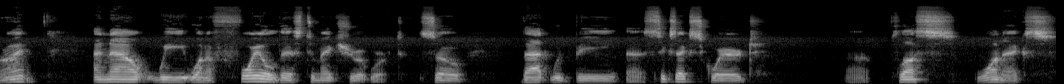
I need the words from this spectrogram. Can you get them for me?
All right. And now we want to FOIL this to make sure it worked. So that would be uh, 6x squared uh, plus 1x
